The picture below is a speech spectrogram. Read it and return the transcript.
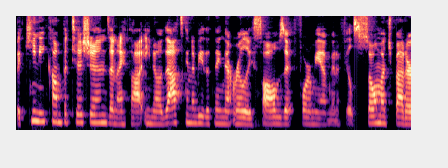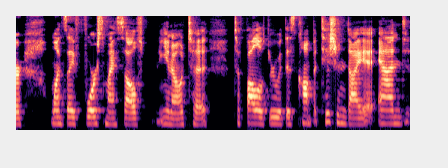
bikini competitions and I thought, you know, that's going to be the thing that really solves it for me. I'm going to feel so much better once I force myself, you know, to to follow through with this competition diet and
